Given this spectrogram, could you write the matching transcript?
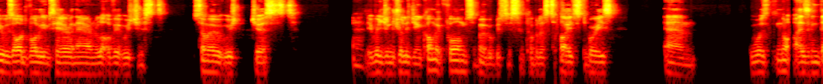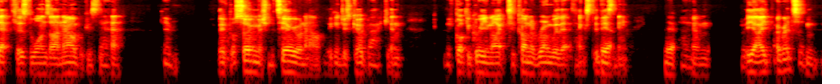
it was odd volumes here and there, and a lot of it was just. Some of it was just uh, the original trilogy in comic form. Some of it was just a couple of side stories. Um, was not as in depth as the ones are now because they're, they're they've got so much material now. They can just go back and they've got the green light to kind of run with it thanks to Yeah. Disney. Yeah. Um, but yeah, I, I read some.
